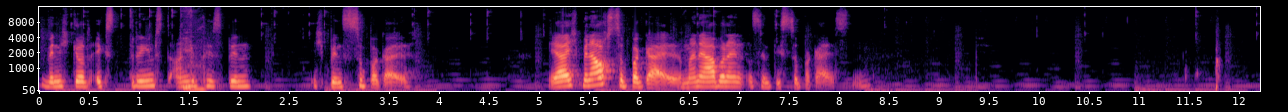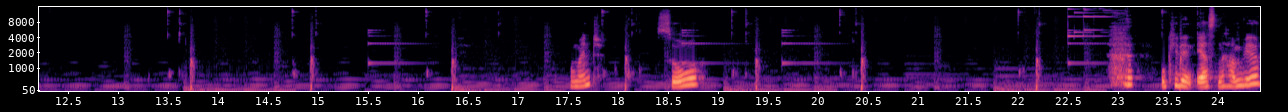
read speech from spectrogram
wenn ich gerade extremst angepisst bin. Ich bin super geil. Ja, ich bin auch super geil. Meine Abonnenten sind die super geilsten. Moment. So. Okay, den ersten haben wir.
